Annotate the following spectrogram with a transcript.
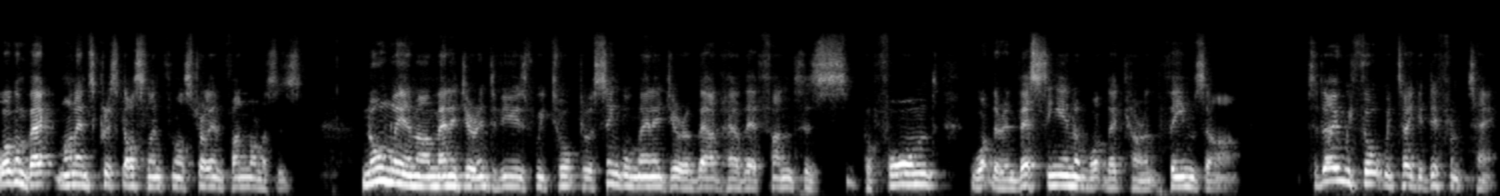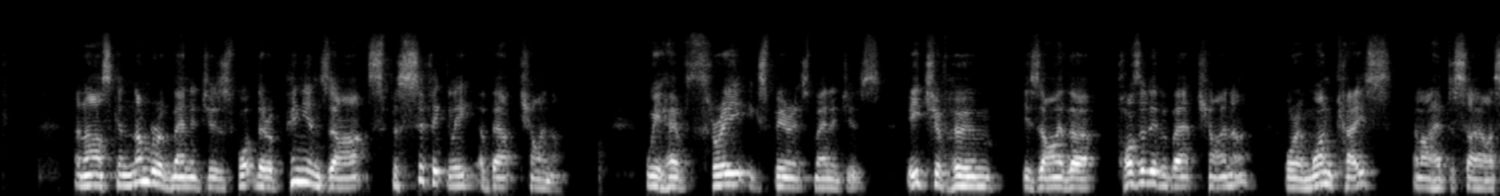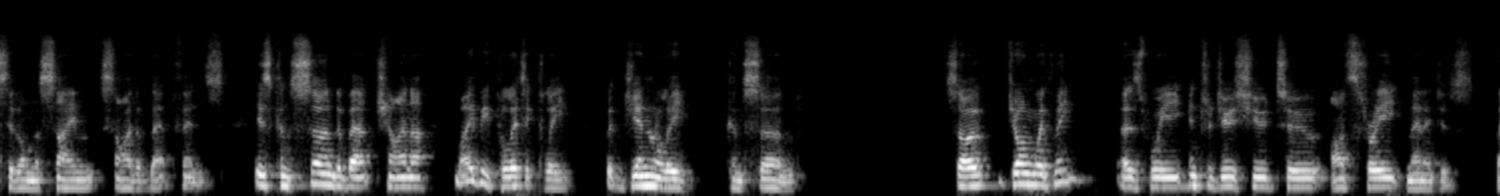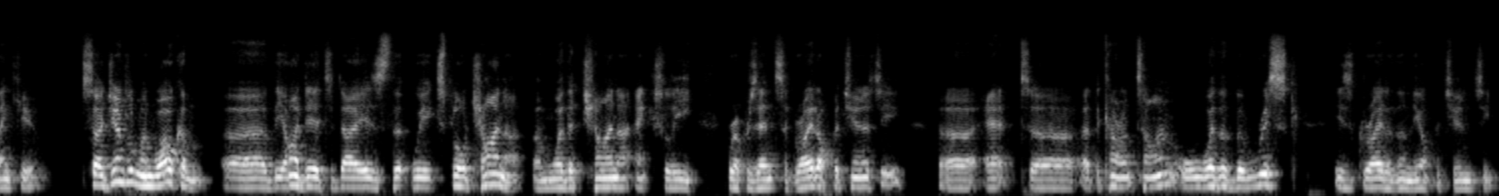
Welcome back. My name is Chris Gosling from Australian Fund Monitors. Normally, in our manager interviews, we talk to a single manager about how their fund has performed, what they're investing in, and what their current themes are. Today, we thought we'd take a different tack and ask a number of managers what their opinions are specifically about China. We have three experienced managers, each of whom is either positive about China or, in one case, and I have to say I sit on the same side of that fence, is concerned about China, maybe politically, but generally concerned. So, join with me as we introduce you to our three managers. Thank you. So, gentlemen, welcome. Uh, the idea today is that we explore China and whether China actually represents a great opportunity uh, at, uh, at the current time or whether the risk is greater than the opportunity.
